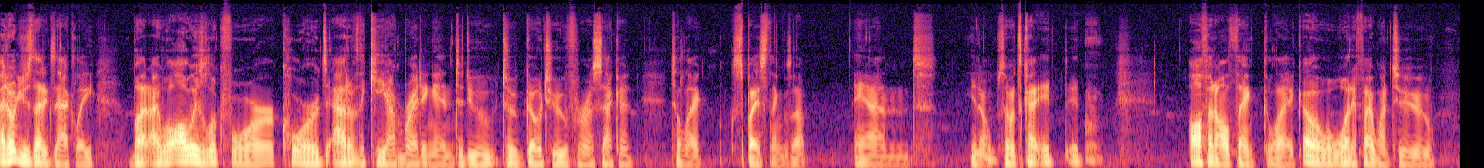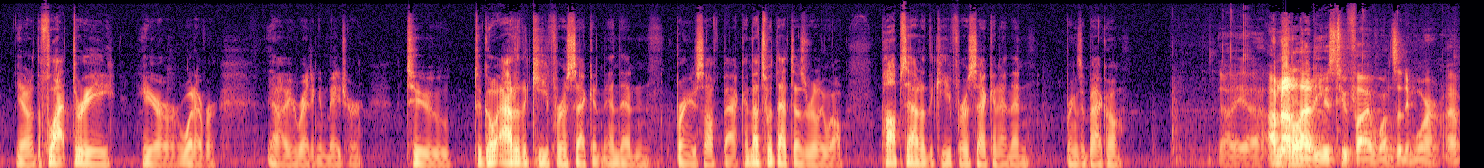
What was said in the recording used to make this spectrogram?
I don't use that exactly, but I will always look for chords out of the key I'm writing in to do to go to for a second to like spice things up, and you know, so it's kind of, it it. Often I'll think like, oh well, what if I went to, you know, the flat three here or whatever, uh, you're writing in major, to to go out of the key for a second and then bring yourself back, and that's what that does really well. Pops out of the key for a second and then brings it back home. Oh yeah, I'm not allowed to use two five ones anymore. I,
